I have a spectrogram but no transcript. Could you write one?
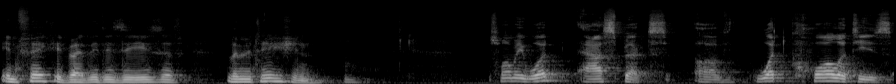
infected by the disease of limitation. Swami, what aspects of what qualities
